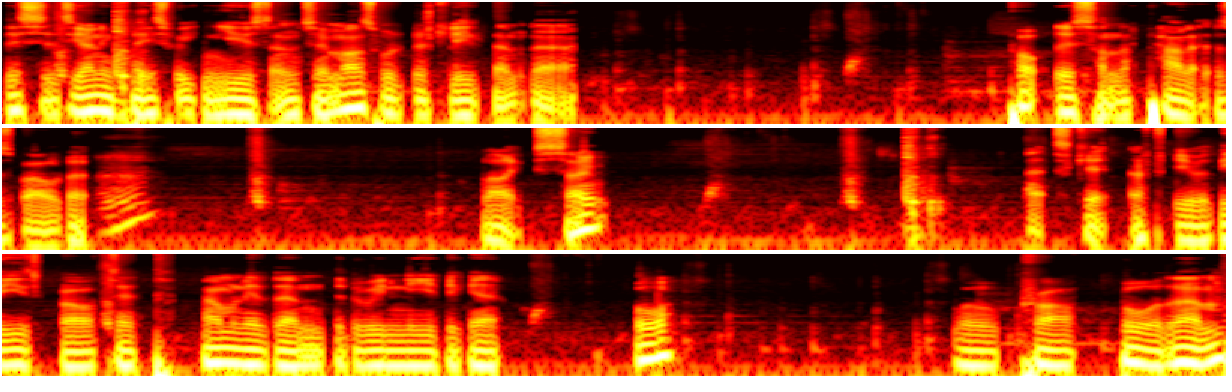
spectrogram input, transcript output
this is the only place we can use them, so I might as well just leave them there. pop this on the pallet as well, look. Like so. Let's get a few of these crafted. How many of them did we need to get? Four? We'll craft four of them.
